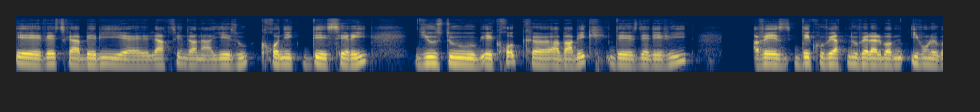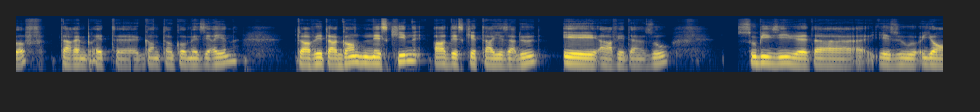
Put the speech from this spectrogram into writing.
e veska bebi e l'artin dan a yezu, kronik de seri, diouz du e krok a barbik, des de devi, avez découvert nouvel album Yvon Le Goff, tarembret uh, gantanko mezerien, Da vet ar gant neskin a desket a yezadud e a vet an zo. Soubizi vet a yezu yon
